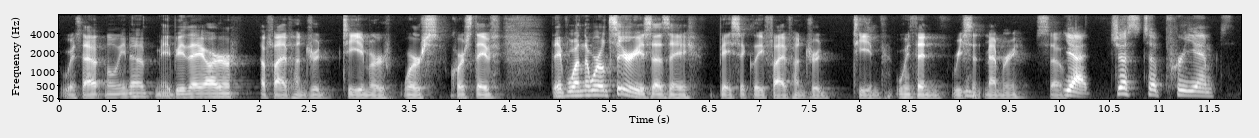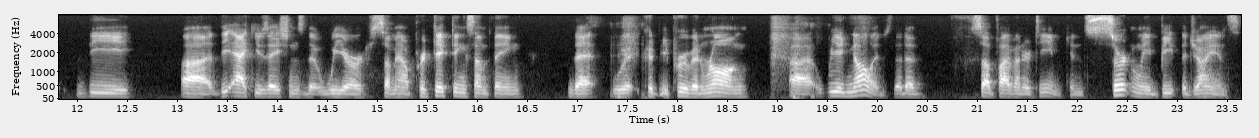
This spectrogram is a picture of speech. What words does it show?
without Molina, maybe they are a 500 team or worse. Of course, they've they've won the World Series as a basically 500 team within recent memory. So yeah, just to preempt the uh, the accusations that we are somehow predicting something that w- could be proven wrong, uh, we acknowledge that a sub 500 team can certainly beat the Giants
